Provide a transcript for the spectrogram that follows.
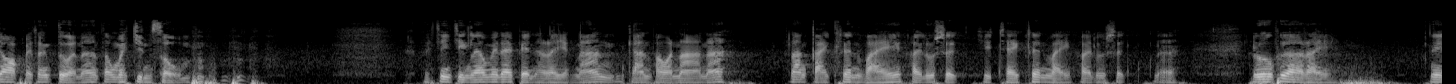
ยอกไปทั้งตัวนะต้องมากินสม จริง ๆ แล้วไม่ได้เป็นอะไรอย่างนั้น การภาวนานะ ร่างกายเคลื่อนไหวคอยรู้สึก จิตใจเคลื่อนไหวคอยรู้สึกนะ รู้เพื่ออะไร นี่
